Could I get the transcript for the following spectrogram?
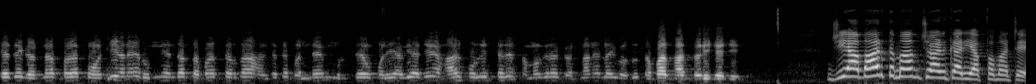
છે તે ઘટના સ્થળે પહોંચી અને રૂમની અંદર તપાસ કરતા હાલ છે તે બંને મૃતદેહો મળી આવ્યા છે. હાલ પોલીસ છે સમગ્ર ઘટનાને લઈ વધુ તપાસ હાથ છે જી આભાર તમામ જાણકારી આપવા માટે.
